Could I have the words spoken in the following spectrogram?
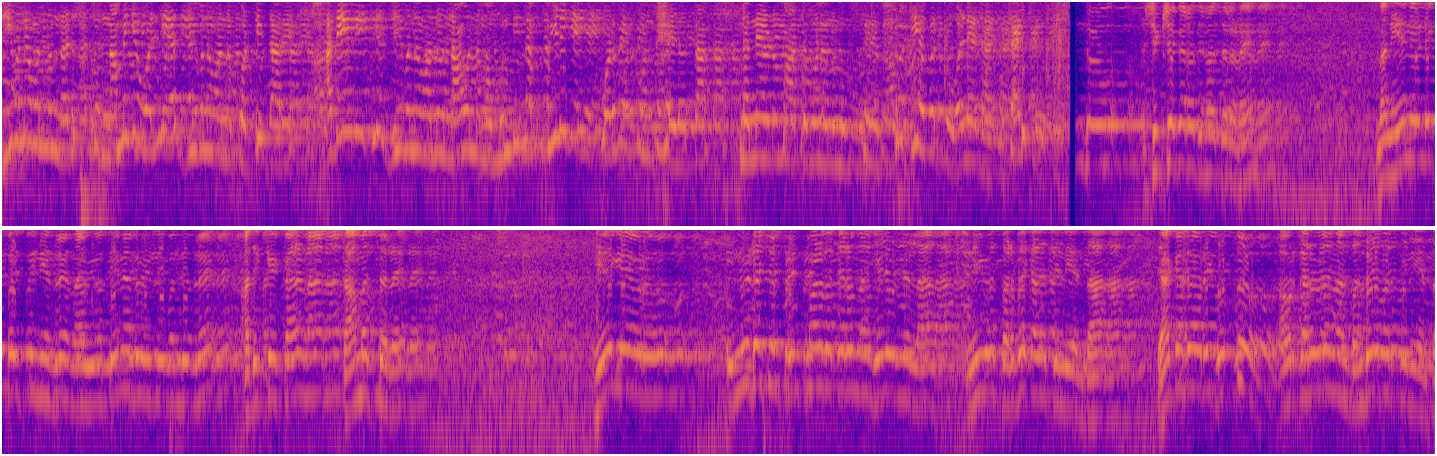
ಜೀವನವನ್ನು ನಡೆಸಿದ್ರು, ನಮಗೆ ಒಳ್ಳೆಯ ಜೀವನವನ್ನು ಕೊಟ್ಟಿದ್ದಾರೆ. ಅದೇ ರೀತಿಯ ಜೀವನವನ್ನು ನಾವು ನಮ್ಮ ಮುಂದಿನ ಪೀಳಿಗೆಗೆ ಕೊಡಬೇಕು ಅಂತ ಹೇಳುತ್ತಾ ನನ್ನ ಎರಡು ಮಾತುಗಳನ್ನು ಮುಗಿಸ್ತೇನೆ. ಪ್ರತಿಯೊಬ್ಬರಿಗೂ ಒಳ್ಳೆಯದಾಗಿ ಥ್ಯಾಂಕ್ ಯು ಇಂದು ಶಿಕ್ಷಕರ ದಿನಾಚರಣೆ. ನಾನು ಏನ್ ಹೇಳಿಕ್ ಬಯಸ್ತೀನಿ ಅಂದ್ರೆ ನಾವು ಇವತ್ತೇನಾದ್ರೂ ಇಲ್ಲಿ ಬಂದಿದ್ರೆ ಅದಕ್ಕೆ ಕಾರಣ ಕಾಮತ್ ಹೇಗೆ ಅವರು ಇನ್ವಿಟೇಷನ್ ಪ್ರಿಂಟ್ ಮಾಡ್ಬೇಕಾದ್ರೆ ನನಗೆ ಹೇಳಿರ್ಲಿಲ್ಲ. ನೀವು ಇವತ್ತು ಬರ್ಬೇಕಾಗತ್ತೆ ಇಲ್ಲಿ ಅಂತ. ಯಾಕಂದ್ರೆ ಅವ್ರಿಗೆ ಗೊತ್ತು, ಅವ್ರ ಕರೆದ್ರೆ ನಾನು ಬಂದೇ ಬರ್ತೀನಿ ಅಂತ.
